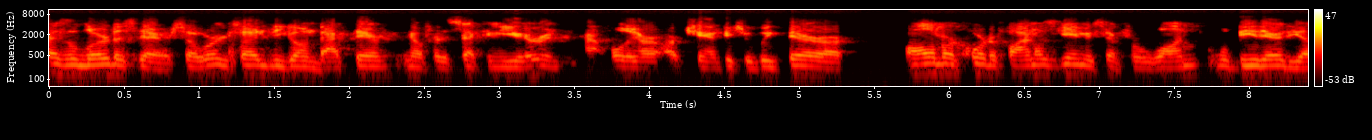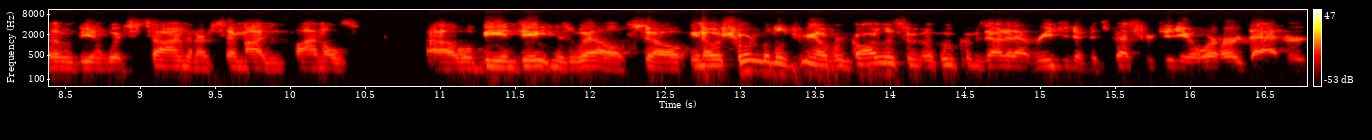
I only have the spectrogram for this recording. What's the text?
has alerted us there. So we're excited to be going back there, you know, for the second year and holding our, our championship week there. Our, all of our quarterfinals game, except for one, will be there. The other will be in Wichita, and then our semis and finals uh, will be in Dayton as well. So you know, a short little, you know, regardless of, who comes out of that region, if it's West Virginia or that or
